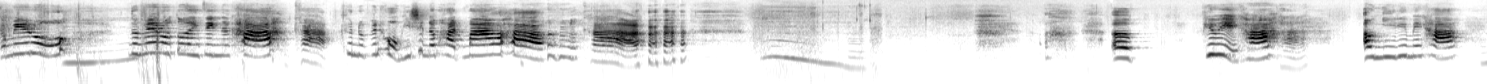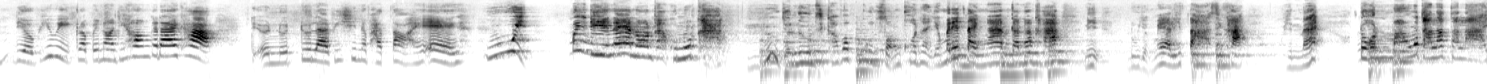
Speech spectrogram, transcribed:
ก็ไม่รู้ หนูไม่รู้ตัวจริงๆนะคะ ค่ะ คือหนูเป็นห่วงพี่ชินพัฒน์มากอะค่ะ ค่ะ เออพี่หวีคะ ค่ะ เอางี้ดีไหมคะ เดี๋ยวพี่หวีกลับไปนอนที่ห้องก็ได้ค่ะ เดี๋ยวนุชดูแลพี่ชินพัฒน์ต่อให้เอง อุ้ย ไม่ดีแน่นอนค่ะคุณนุชค่ะอืมอย่าลืมสิคะว่าพวกคุณสองคนน่ะยังไม่ได้แต่งงานกันนะคะ นี่ดูอย่างแม่ลิตาสิคะ เห็นไหมโดนเมาส์ทะลักทลาย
